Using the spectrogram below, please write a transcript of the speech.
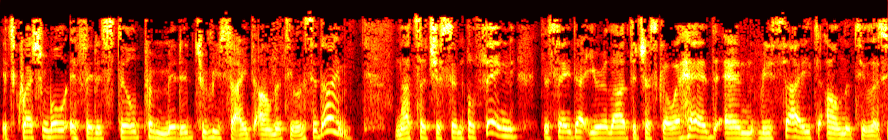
It's questionable if it is still permitted to recite Al Natilis Not such a simple thing to say that you're allowed to just go ahead and recite Al Natilis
